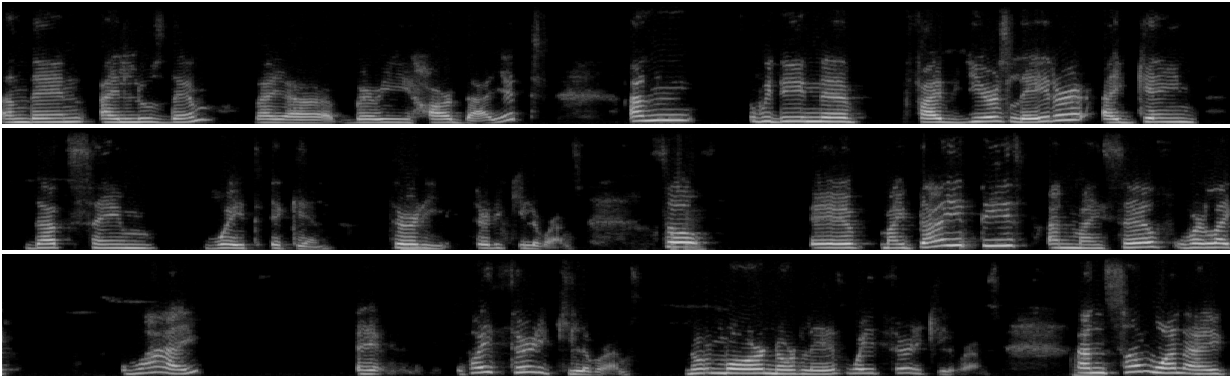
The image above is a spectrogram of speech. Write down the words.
and then I lose them by a very hard diet and within uh, 5 years later I gained that same weight again 30 30 kilograms so Okay. uh, my dietist and myself were like why uh, why 30 kilograms nor more nor less why 30 kilograms Right. and someone i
